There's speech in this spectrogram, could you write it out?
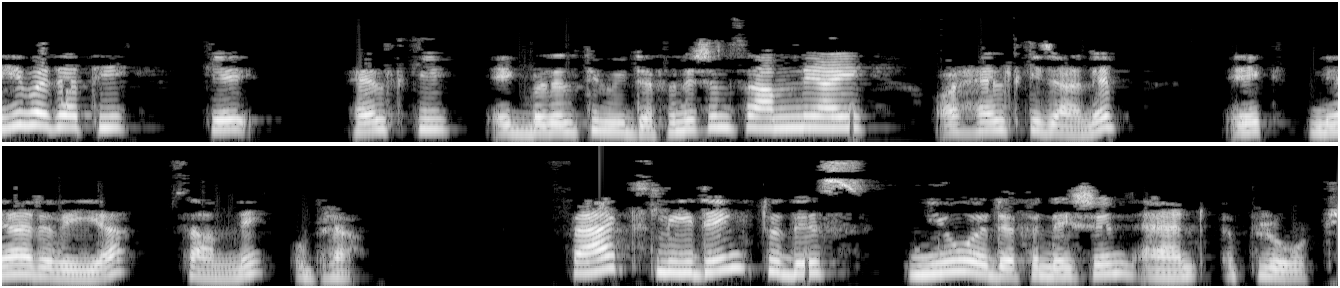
یہی وجہ تھی کہ ہیلتھ کی ایک بدلتی ہوئی ڈیفینیشن سامنے آئی اور ہیلتھ کی جانب ایک نیا رویہ سامنے ابھرا facts leading to this new definition and approach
